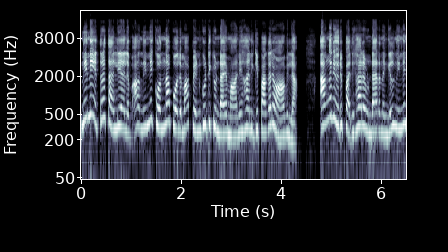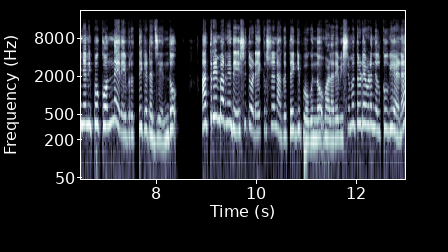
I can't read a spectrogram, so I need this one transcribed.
നിന്നെ എത്ര തല്ലിയാലും ആ നിന്നെ കൊന്നാ പോലും ആ പെൺകുട്ടിക്കുണ്ടായ മാനഹാനിക്ക് പകരം ആവില്ല. അങ്ങനെ ഒരു പരിഹാരം ഉണ്ടായിരുന്നെങ്കിൽ നിന്നെ ഞാൻ ഇപ്പോ കൊന്നേനെ വൃത്തികെട്ട ജന്തു. അത്രയും പറഞ്ഞ ദേഷ്യത്തോടെ കൃഷ്ണൻ അകത്തേക്ക് പോകുന്നു. വളരെ വിഷമത്തോടെ ഇവിടെ നിൽക്കുകയാണ്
